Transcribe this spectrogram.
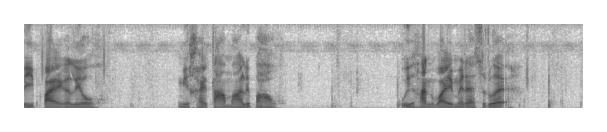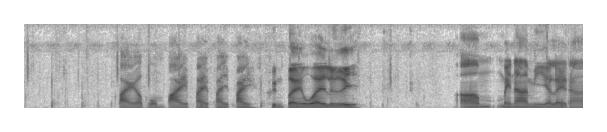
รีบไปกันเร็ว มีใครตามมาหรือเปล่า อุ้ยหันไว้ไม่ได้ซะด้วย ไปครับผมไปไปไปไปขึ้นไปไวเลยอ่าไม่น่ามีอะไรนะ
